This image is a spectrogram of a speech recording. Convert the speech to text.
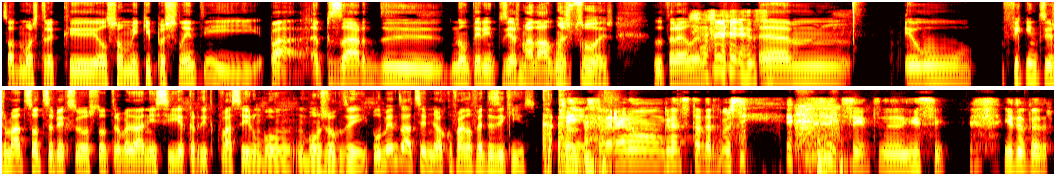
só demonstra que eles são uma equipa excelente e pá, apesar de não ter entusiasmado algumas pessoas do trailer, um, eu fico entusiasmado só de saber que eles estão a trabalhar nisso e acredito que vai sair um bom, um bom jogo daí. Pelo menos há de ser melhor que o Final Fantasy XV. Sim, também era um grande standard, mas sim. sim, isso sim. E tu, Pedro?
